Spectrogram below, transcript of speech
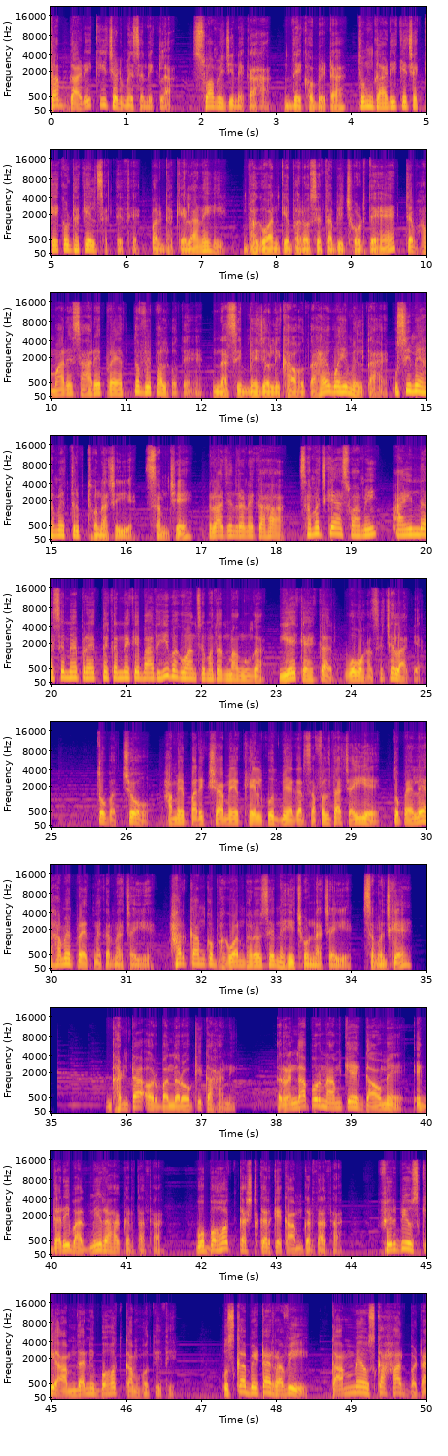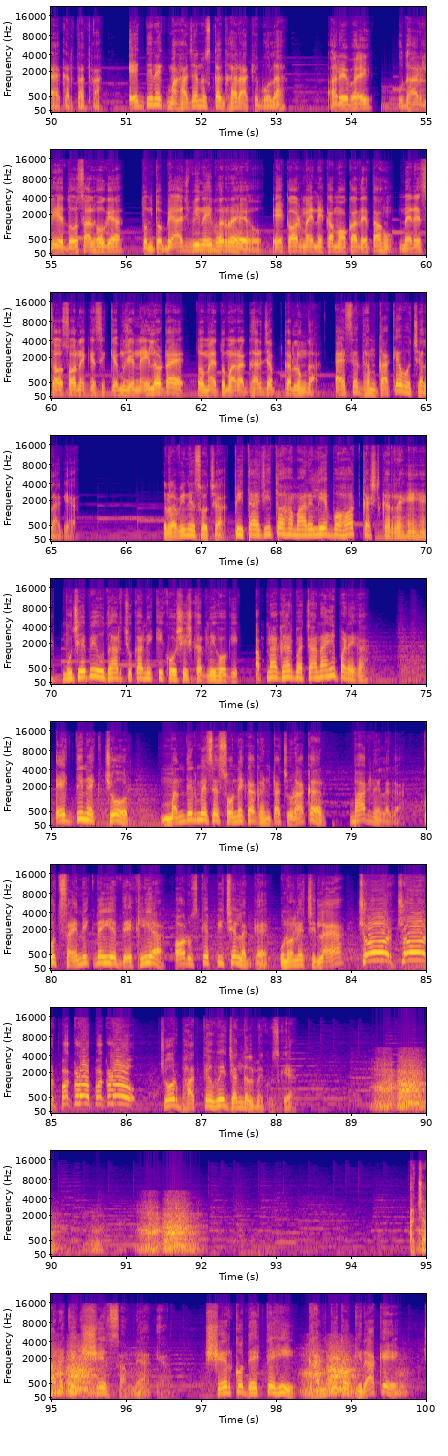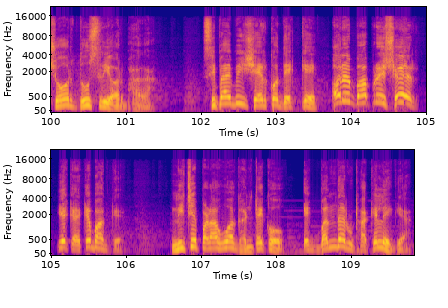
तब गाड़ी कीचड़ में से निकला। स्वामी जी ने कहा, देखो बेटा, तुम गाड़ी के चक्के को ढकेल सकते थे, पर ढकेला नहीं। भगवान के भरोसे तभी छोड़ते हैं, जब हमारे सारे प्रयत्न विफल होते हैं। नसीब में जो लिखा होता है, वही मिलता है। उसी में हमें तृप्त होना चाहिए। समझे? राजेंद्र ने कहा समझ गया स्वामी, आइंदा से मैं प्रयत्न करने के बाद ही भगवान से मदद मांगूँगा। ये कहकर वो वहाँ से चला गया। तो बच्चों, हमें परीक्षा में खेल कूद में अगर सफलता चाहिए तो पहले हमें प्रयत्न करना चाहिए। हर काम को भगवान भरोसे नहीं छोड़ना चाहिए। समझ गए? घंटा और बंदरों की कहानी। रंगापुर नाम के एक गाँव में एक गरीब आदमी रहा करता था। वो बहुत कष्ट करके काम करता था। फिर भी उसकी आमदनी बहुत कम होती थी। उसका बेटा रवि काम में उसका हाथ बटाया करता था। एक दिन एक महाजन उसका घर आके बोला, अरे भाई, उधार लिए दो साल हो गया, तुम तो ब्याज भी नहीं भर रहे हो। एक और महीने का मौका देता हूँ। मेरे सौ सोने के सिक्के मुझे नहीं लौटाए तो मैं तुम्हारा घर जब्त कर लूँगा। ऐसे धमका के वो चला गया। रवि ने सोचा, पिताजी तो हमारे लिए बहुत कष्ट कर रहे हैं। मुझे भी उधार चुकाने की कोशिश करनी होगी। अपना घर बचाना ही पड़ेगा। एक दिन एक चोर मंदिर में से सोने का घंटा चुराकर भागने लगा। कुछ सैनिक ने ये देख लिया और उसके पीछे लग गए। उन्होंने चिल्लाया, चोर चोर, पकड़ो पकड़ो! चोर भागते हुए जंगल में घुस गया। अचानक एक शेर सामने आ गया। शेर को देखते ही घंटे को गिरा के चोर दूसरी ओर भागा। सिपाही भी शेर को देख के, अरे बाप रे, शेर! ये कह के भाग गए। नीचे पड़ा हुआ घंटे को एक बंदर उठा के ले गया।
